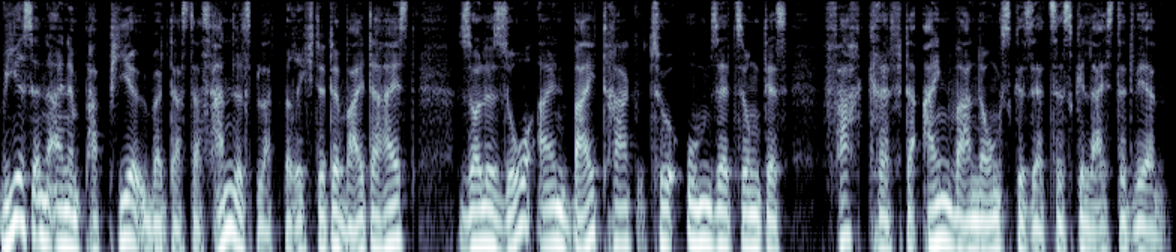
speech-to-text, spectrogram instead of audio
Wie es in einem Papier, über das das Handelsblatt berichtete, weiter heißt, solle so ein Beitrag zur Umsetzung des Fachkräfteeinwanderungsgesetzes geleistet werden.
